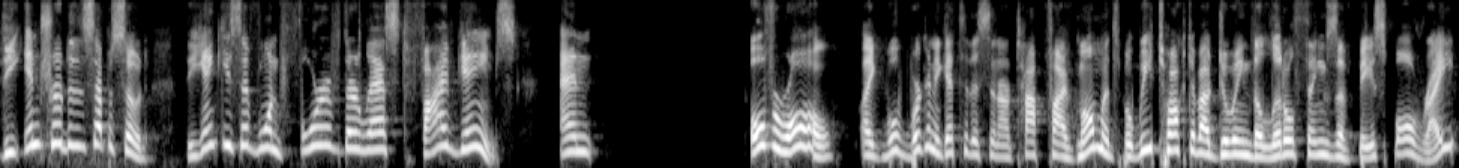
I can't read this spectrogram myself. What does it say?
the intro to this episode, the Yankees have won 4 of their last 5 games. And overall, like well we're going to get to this in our top 5 moments, but we talked about doing the little things of baseball right.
